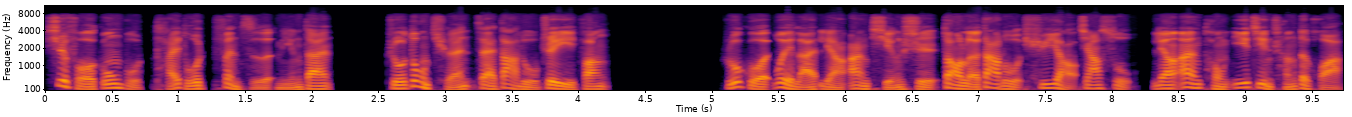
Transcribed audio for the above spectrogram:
是否公布台独分子名单，主动权在大陆这一方。如果未来两岸形势到了大陆需要加速两岸统一进程的话，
